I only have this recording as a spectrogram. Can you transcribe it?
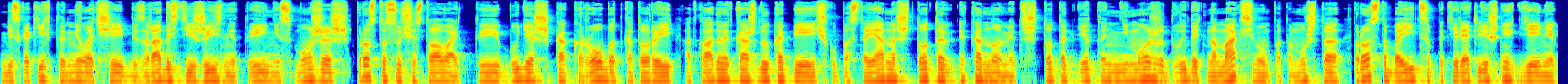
без каких-то мелочей, без радостей жизни ты не сможешь просто существовать. Ты будешь как робот, который откладывает каждую копеечку, постоянно что-то экономит, что-то где-то не может выдать на максимум, потому что просто боится потерять лишних денег,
